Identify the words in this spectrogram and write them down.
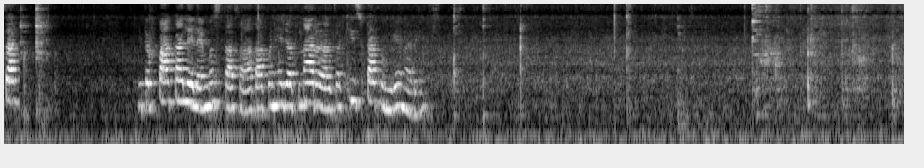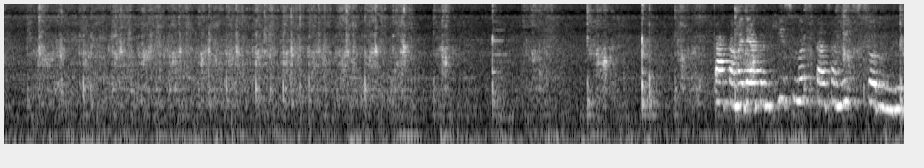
साख इथं पाक आलेला आहे मस्त असा. आता आपण ह्याच्यात नारळाचा खीस टाकून घेणार आहे. पाकामध्ये आपण खीस मस्त असा मिक्स करून घेऊ.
